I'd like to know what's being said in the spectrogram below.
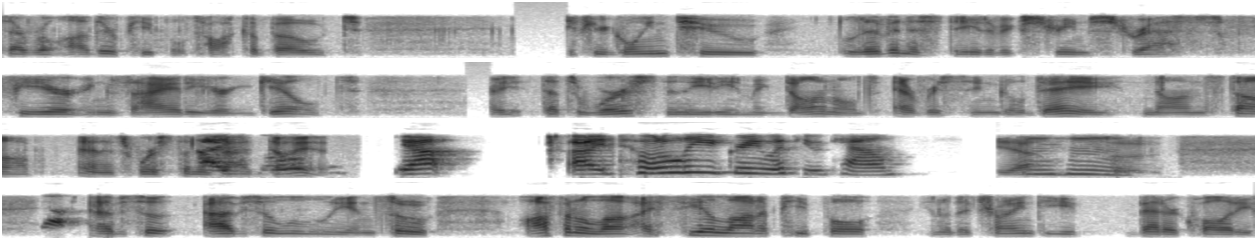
several other people talk about if you're going to live in a state of extreme stress, fear, anxiety, or guilt, right? That's worse than eating at McDonald's every single day, nonstop, and it's worse than a I bad totally, diet. Yeah, I totally agree with you, Cal. Yeah. Mm-hmm. So, yeah. Absolutely, absolutely. And so often a lot, I see a lot of people, you know, they're trying to eat better quality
